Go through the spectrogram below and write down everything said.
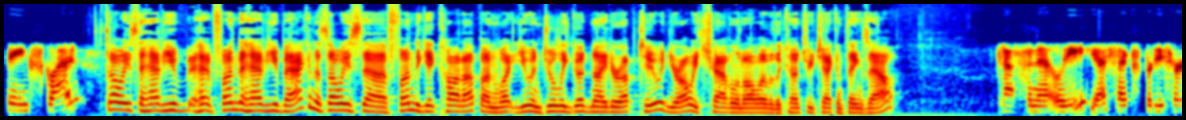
Thanks, Glenn. It's always to have you have fun to have you back, and it's always uh, fun to get caught up on what you and Julie Goodnight are up to. And you're always traveling all over the country checking things out. Definitely, yes. I produce her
